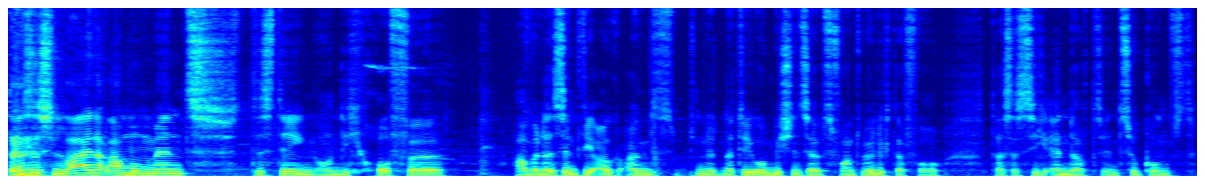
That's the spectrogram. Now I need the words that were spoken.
das ist leider am Moment das Ding. Und ich hoffe, aber da sind wir auch natürlich auch ein bisschen selbstverantwortlich davor, dass es sich ändert in Zukunft.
